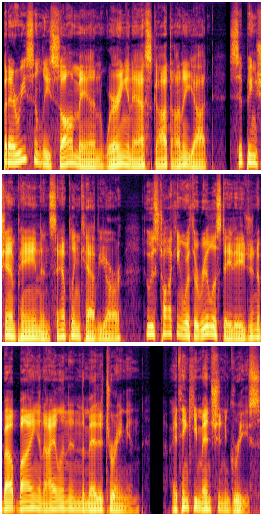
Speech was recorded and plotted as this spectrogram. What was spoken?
but I recently saw a man wearing an ascot on a yacht, sipping champagne and sampling caviar, who was talking with a real estate agent about buying an island in the Mediterranean. I think he mentioned Greece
